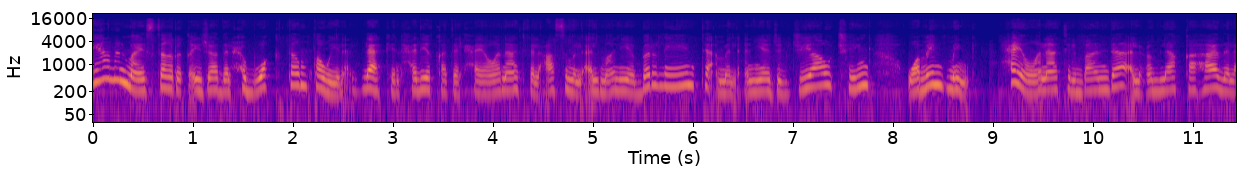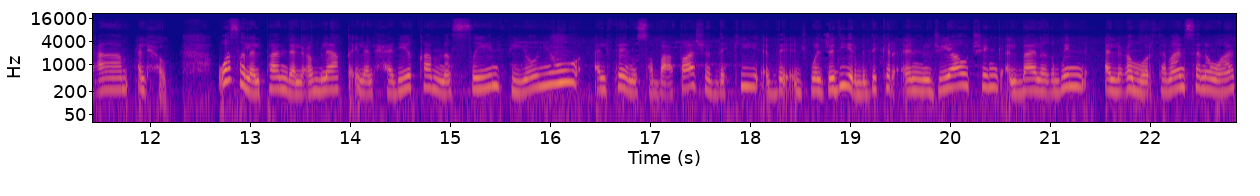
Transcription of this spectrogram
أحيانا ما يستغرق إيجاد الحب وقتا طويلا لكن حديقة الحيوانات في العاصمة الألمانية برلين تأمل أن يجد جياو تشينغ ومينغ مينغ حيوانات الباندا العملاقة هذا العام الحب. وصل الباندا العملاق إلى الحديقة من الصين في يونيو 2017 الذكي والجدير بالذكر أن جياو تشينغ البالغ من العمر ثمان سنوات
